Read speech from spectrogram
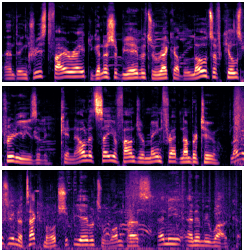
and increased fire rate, you're gonna should be able to rack up loads of kills pretty easily. Okay, now let's say you found your main threat number 2. As long as you're in attack mode, should be able to one-pass any enemy wildcat.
